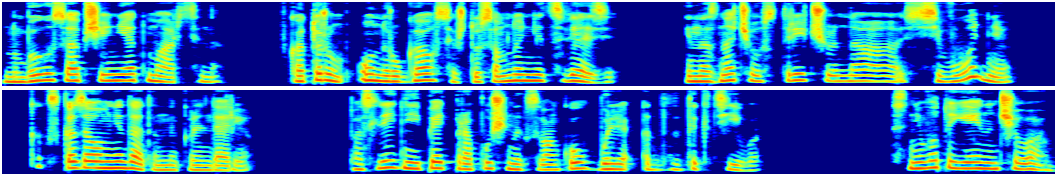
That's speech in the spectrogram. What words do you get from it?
Но было сообщение от Мартина, в котором он ругался, что со мной нет связи, и назначил встречу на сегодня, как сказала мне дата на календаре. Последние пять пропущенных звонков были от детектива. С него-то я и начала,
